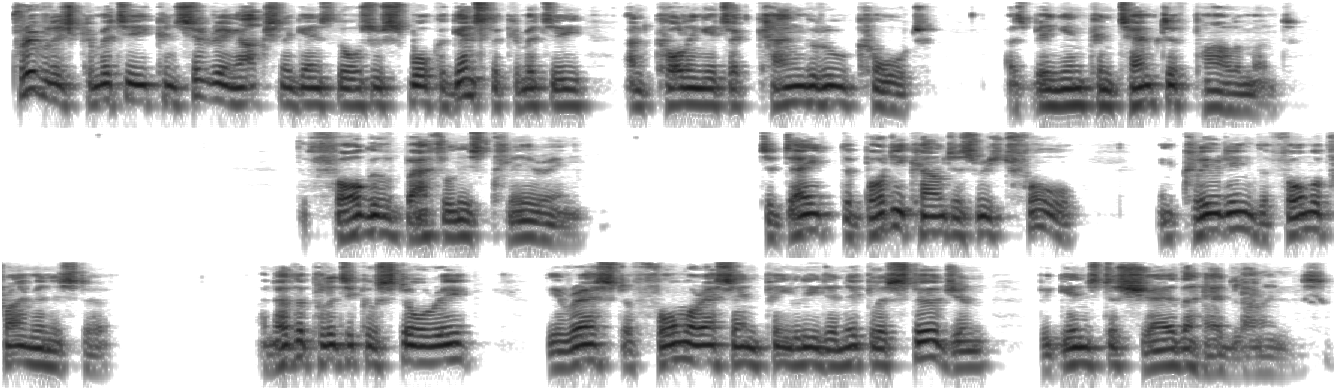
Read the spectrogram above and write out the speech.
Privilege Committee considering action against those who spoke against the committee and calling it a kangaroo court as being in contempt of Parliament. The fog of battle is clearing. To date, the body count has reached four, including the former Prime Minister. Another political story the arrest of former SNP leader Nicola Sturgeon begins to share the headlines.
